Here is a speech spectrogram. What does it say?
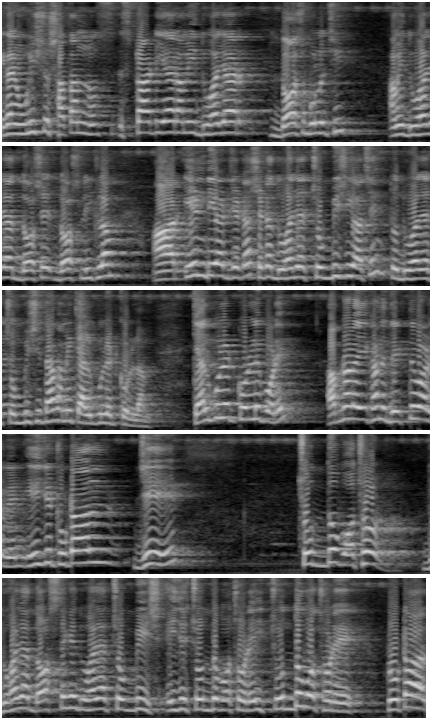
এখানে উনিশশো সাতান্ন স্টার্ট ইয়ার আমি দু দশ বলেছি, আমি দু হাজার দশে দশ লিখলাম, আর এন্ড ইয়ার যেটা, সেটা দু হাজার চব্বিশই আছে, তো দু হাজার চব্বিশই থাক আমি ক্যালকুলেট করলাম। ক্যালকুলেট করলে পরে আপনারা এখানে দেখতে পারবেন, এই যে টোটাল যে চোদ্দ বছর দু হাজার দশ থেকে দু হাজার চব্বিশ, এই যে চোদ্দ বছর, এই চোদ্দ বছরে টোটাল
